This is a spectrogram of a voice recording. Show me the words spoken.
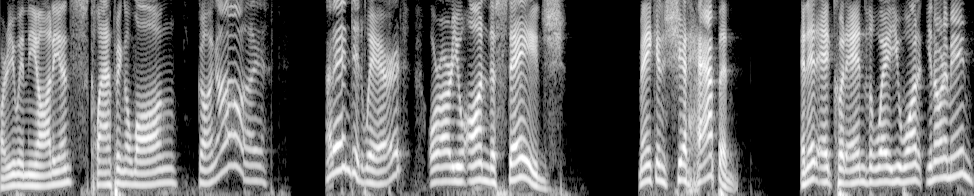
Are you in the audience clapping along, going, "Oh, that ended weird," or are you on the stage? making shit happen. And it, it could end the way you want it. You know what I mean?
